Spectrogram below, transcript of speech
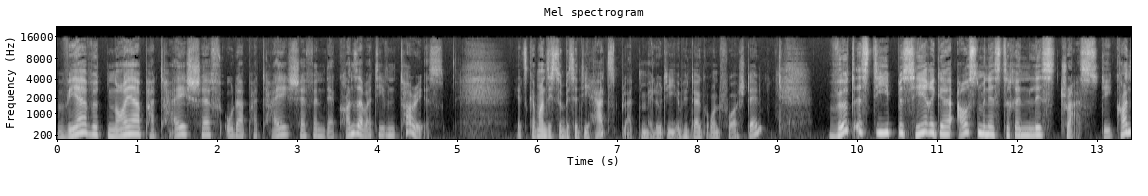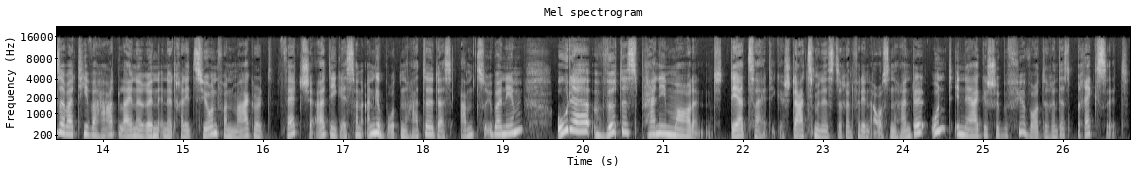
wer wird neuer Parteichef oder Parteichefin der konservativen Tories? Jetzt kann man sich so ein bisschen die Herzblattmelodie im Hintergrund vorstellen. Wird es die bisherige Außenministerin Liz Truss, die konservative Hardlinerin in der Tradition von Margaret Thatcher, die gestern angeboten hatte, das Amt zu übernehmen? Oder wird es Penny Mordaunt, derzeitige Staatsministerin für den Außenhandel und energische Befürworterin des Brexit?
